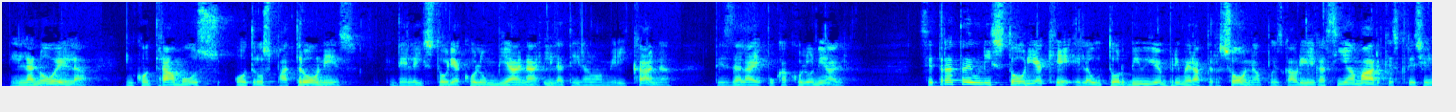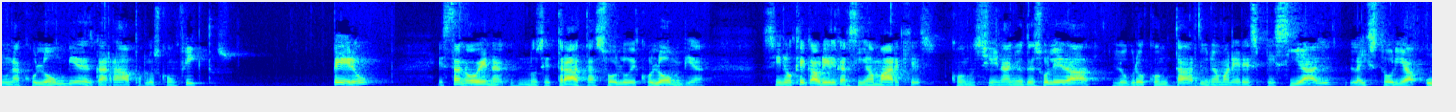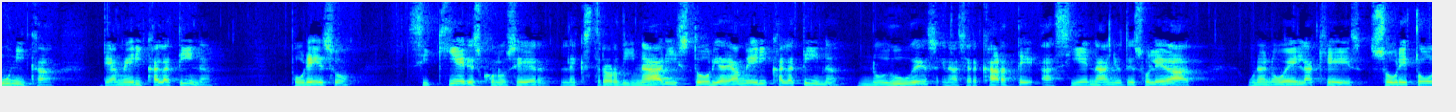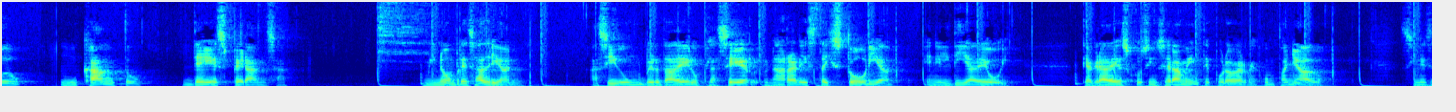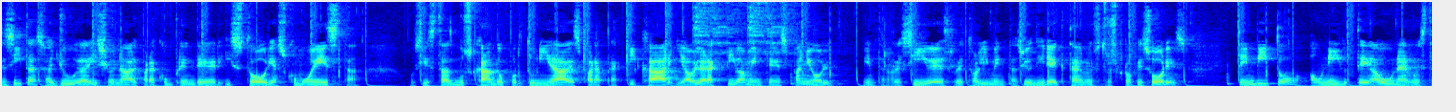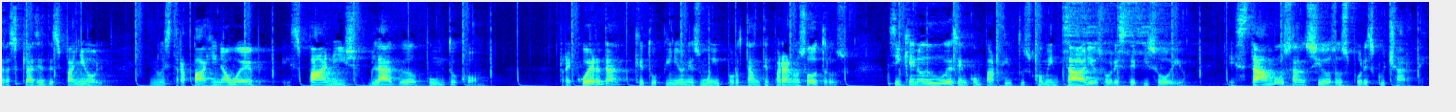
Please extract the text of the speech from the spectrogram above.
en la novela encontramos otros patrones de la historia colombiana y latinoamericana desde la época colonial. Se trata de una historia que el autor vivió en primera persona, pues Gabriel García Márquez creció en una Colombia desgarrada por los conflictos. Pero esta novela no se trata solo de Colombia, sino que Gabriel García Márquez, con 100 años de soledad, logró contar de una manera especial la historia única de América Latina, por eso, si quieres conocer la extraordinaria historia de América Latina, no dudes en acercarte a Cien años de soledad, una novela que es sobre todo un canto de esperanza. Mi nombre es Adrián. Ha sido un verdadero placer narrar esta historia en el día de hoy. Te agradezco sinceramente por haberme acompañado. Si necesitas ayuda adicional para comprender historias como esta, o si estás buscando oportunidades para practicar y hablar activamente en español mientras recibes retroalimentación directa de nuestros profesores, Te invito a unirte a una de nuestras clases de español en nuestra página web SpanishBlackwell.com. Recuerda que tu opinión es muy importante para nosotros, así que no dudes en compartir tus comentarios sobre este episodio. Estamos ansiosos por escucharte.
